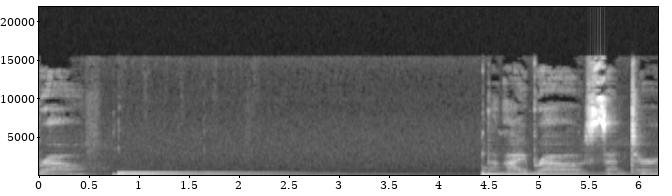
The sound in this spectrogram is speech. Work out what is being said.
eyebrow, the eyebrow center.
